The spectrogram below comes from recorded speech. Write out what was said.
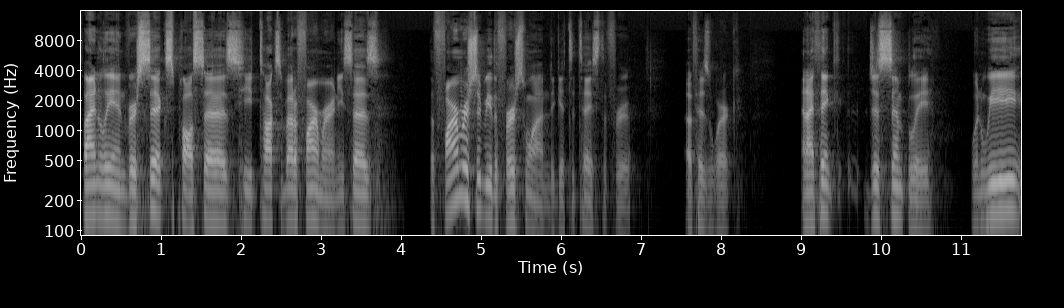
Finally, in verse 6, Paul says, he talks about a farmer, and he says, the farmer should be the first one to get to taste the fruit of his work. And I think just simply, when we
